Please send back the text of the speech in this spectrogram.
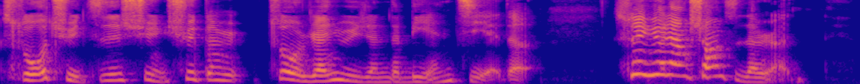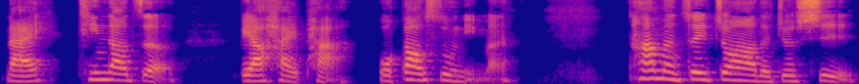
索取资讯、去跟做人与人的连结的。所以，月亮双子的人来听到这，不要害怕。我告诉你们，他们最重要的就是。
